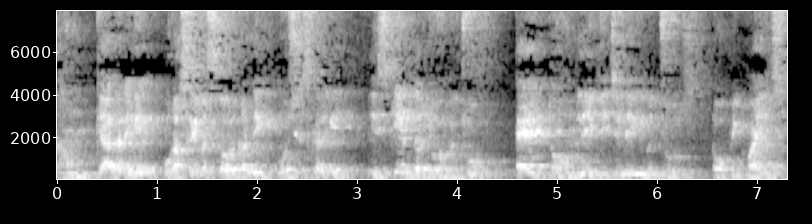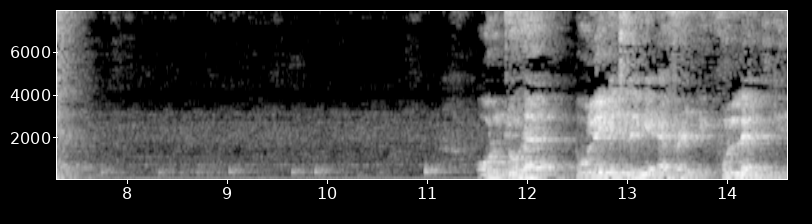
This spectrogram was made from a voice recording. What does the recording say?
हम क्या करेंगे? पूरा सिलेबस कवर करने की कोशिश करेंगे। इसके अंदर जो है बच्चों टेन तो हम लेके चलेंगे बच्चों टॉपिक वाइज और जो है टू लेके चलेंगे F L D full length के।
